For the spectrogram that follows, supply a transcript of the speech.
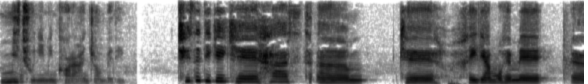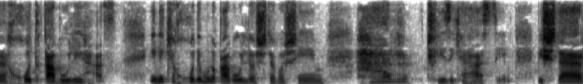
می‌تونیم این کار رو انجام بدیم. چیز دیگه ای که هست که خیلی هم مهمه خودقبولی هست. اینه که خودمون رو قبول داشته باشیم. هر چیزی که هستیم. بیشتر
